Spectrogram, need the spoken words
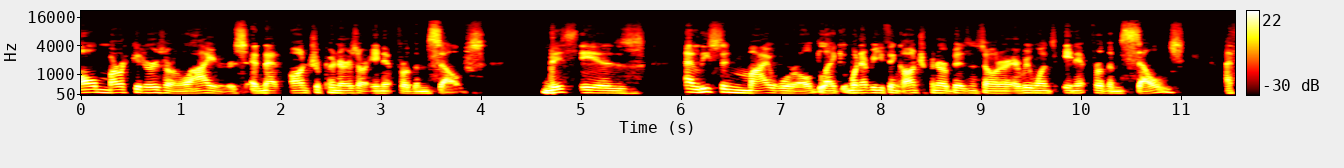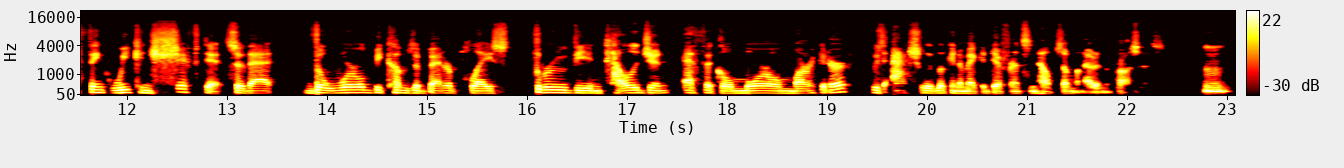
all marketers are liars and that entrepreneurs are in it for themselves. This is, at least in my world, like whenever you think entrepreneur, business owner, everyone's in it for themselves. I think we can shift it so that the world becomes a better place through the intelligent, ethical, moral marketer who's actually looking to make a difference and help someone out in the process. Mm,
